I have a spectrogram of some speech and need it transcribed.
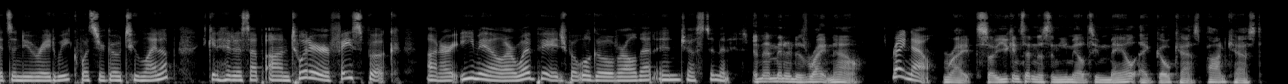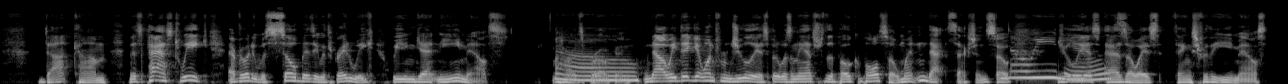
it's a new raid week. What's your go-to lineup? You can hit us up on Twitter, Facebook, on our email, our webpage, but we'll go over all that in just a minute. And that minute is right now. Right now. Right. So you can send us an email to mail at gocastpodcast.com. This past week, everybody was so busy with Raid Week, we didn't get any emails. My heart's broken. No. We did get one from Julius, but it was an answer to the Pokepoll, so it went in that section. So no. Julius, as always, thanks for the emails.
